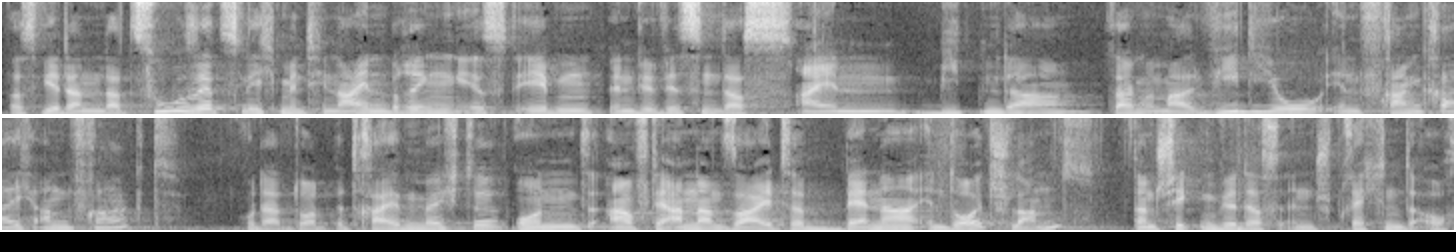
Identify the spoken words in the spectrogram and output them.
Was wir dann da zusätzlich mit hineinbringen, ist eben, wenn wir wissen, dass ein Bietender, sagen wir mal, Video in Frankreich anfragt oder dort betreiben möchte und auf der anderen Seite Banner in Deutschland, dann schicken wir das entsprechend auch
